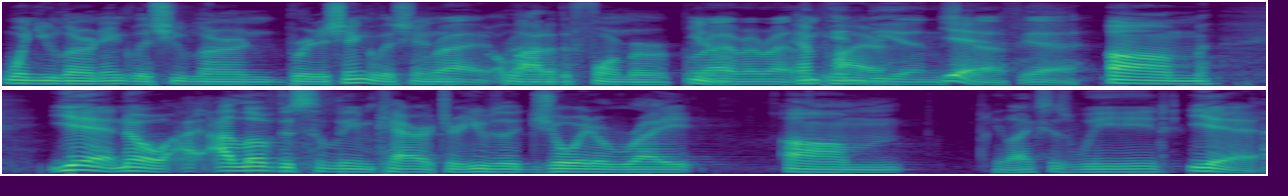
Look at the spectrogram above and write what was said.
when you learn English, you learn British English and Right, a right. lot of the former you right, know right, right. Like empire. India and stuff. Yeah. Um, yeah, no, I, I love the Salim character. He was a joy to write. Um, He likes his weed. yeah,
